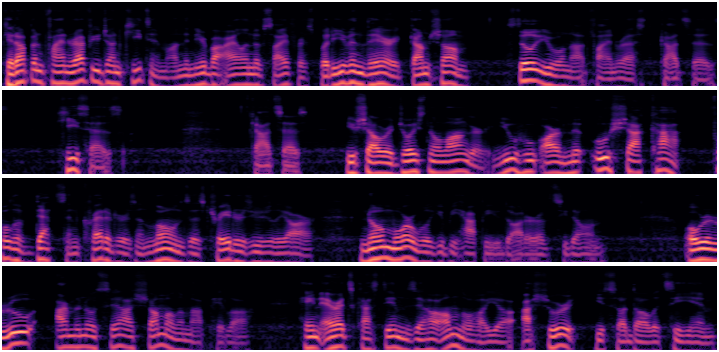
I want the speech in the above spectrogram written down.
Get up and find refuge on Kitim, on the nearby island of Cyprus. But even there, Gamsham, still you will not find rest, God says. He says, God says, You shall rejoice no longer, you who are me'ushaka, full of debts and creditors and loans, as traders usually are. No more will you be happy, you daughter of Sidon. Oreru armenosea shamalama pela. Hein eretz Kasdim zeha amlohaya, ashur yisadal.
